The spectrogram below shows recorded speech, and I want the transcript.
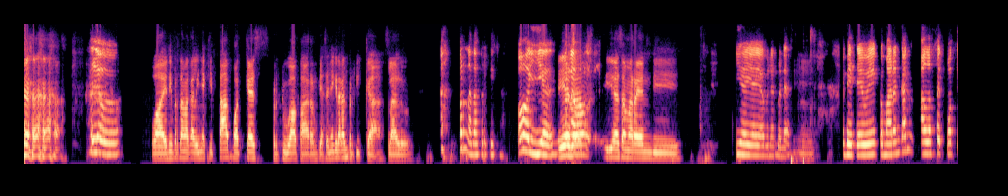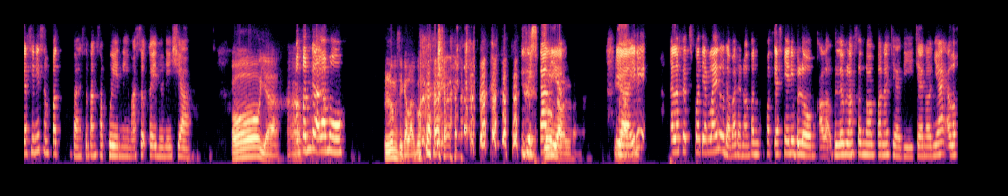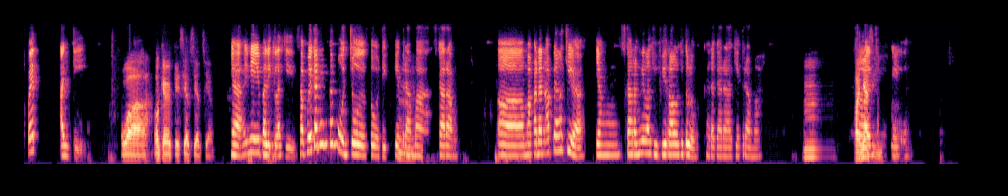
Halo. Wah, ini pertama kalinya kita podcast berdua bareng. Biasanya kita kan bertiga selalu. Ah, pernah tak bertiga? Oh iya. Iya sama, iya sama Randy. Iya iya iya benar-benar. Hmm. btw kemarin kan Elevate podcast ini sempat bahas tentang Subway nih masuk ke Indonesia. Oh ya. Nonton nggak kamu? Belum sih kalau aku. Jujur sekali Belum, ya. Iya ya, ini Elevate Squad yang lain udah pada nonton podcastnya ini belum? Kalau belum langsung nonton aja di channelnya Elevate ID. Wah, oke okay, oke okay. siap siap siap. Ya, ini balik lagi. Subway kan ini kan muncul tuh di K-drama hmm. sekarang. Uh, makanan apa lagi ya yang sekarang ini lagi viral gitu loh gara-gara K-drama? Hmm, banyak Selain sih. Subway.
